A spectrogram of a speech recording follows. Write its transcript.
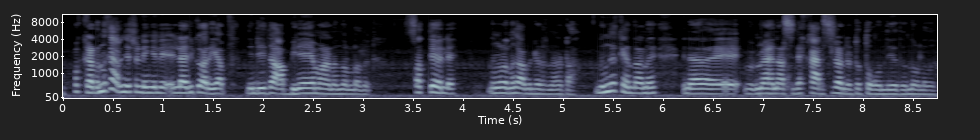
ഇപ്പോൾ കിടന്ന് കരഞ്ഞിട്ടുണ്ടെങ്കിൽ എല്ലാവർക്കും അറിയാം നിന്റെ ഇത് അഭിനയമാണെന്നുള്ളത്. സത്യമല്ലേ? നിങ്ങളൊന്ന് കമന്റ് ഇടണം കേട്ടോ. നിങ്ങൾക്ക് എന്താണ് മാനാസിന്റെ കരച്ചിൽ കണ്ടിട്ട് തോന്നിയത് എന്നുള്ളത്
